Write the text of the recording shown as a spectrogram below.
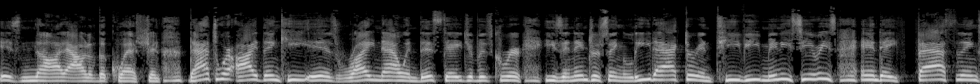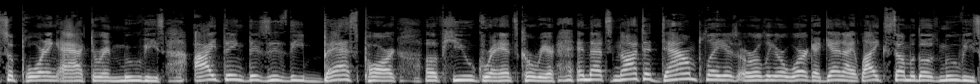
is not out of the question. That's where I think he is right now in this stage of his career. He's an interesting lead actor in TV miniseries and a fascinating supporting actor in movies. I think this is the best part of Hugh Grant's career. And that's not to downplay his earlier work. Again, I like some of those movies.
